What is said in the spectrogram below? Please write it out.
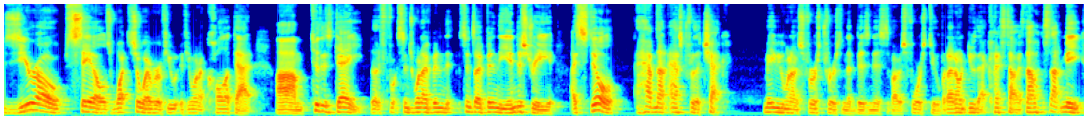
zero sales whatsoever, if you if you want to call it that. Um, to this day, since when I've been since I've been in the industry, I still have not asked for the check. Maybe when I was first first in the business, if I was forced to, but I don't do that kind of stuff. It's not it's not me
